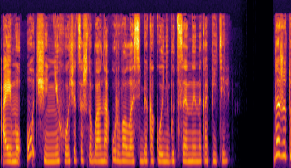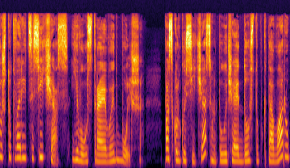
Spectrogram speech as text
А ему очень не хочется, чтобы она урвала себе какой-нибудь ценный накопитель. Даже то, что творится сейчас, его устраивает больше — поскольку сейчас он получает доступ к товару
